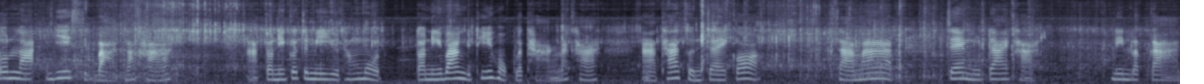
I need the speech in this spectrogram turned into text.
ต้นละ 20 บาทนะคะอ่าตอนนี้ก็จะมีอยู่ทั้งหมด ตอนนี้ว่างอยู่ที่ 6 กระถางนะคะอ่าถ้าสนใจก็สามารถแจ้งนุชได้ค่ะ นินละการ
